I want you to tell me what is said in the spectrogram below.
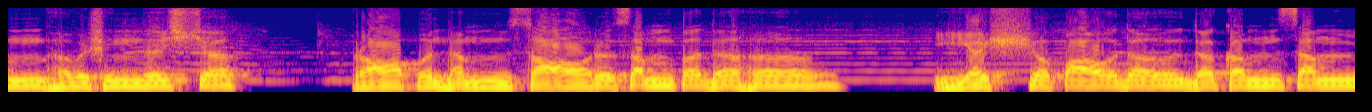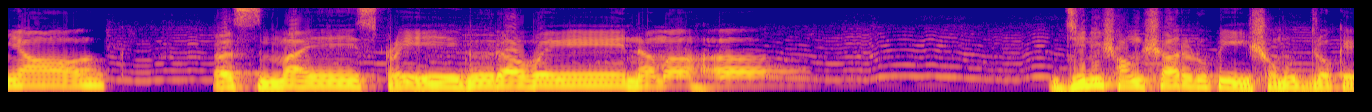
शोषणं भवसिन्धश्च प्रापनं सारसम्पदः यस्य पाददकं सम्यक् তস্মৈ শ্রী গুরবে নমঃ যিনি সংসার রূপী সমুদ্রকে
